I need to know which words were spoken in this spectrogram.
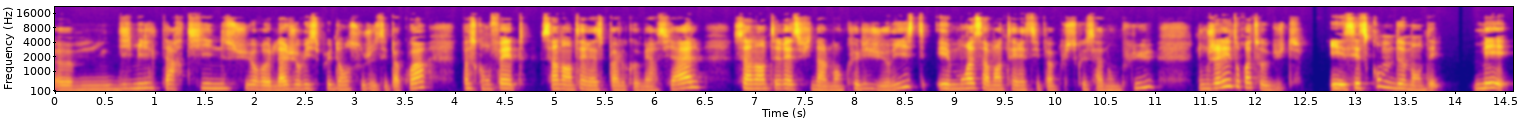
dix mille tartines sur la jurisprudence ou je sais pas quoi, parce qu'en fait, ça n'intéresse pas le commercial, ça n'intéresse finalement que les juristes, et moi, ça m'intéressait pas plus que ça non plus, donc j'allais droit au but. Et c'est ce qu'on me demandait. Mais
